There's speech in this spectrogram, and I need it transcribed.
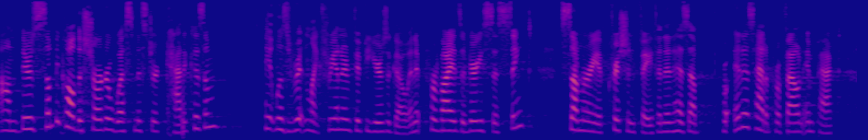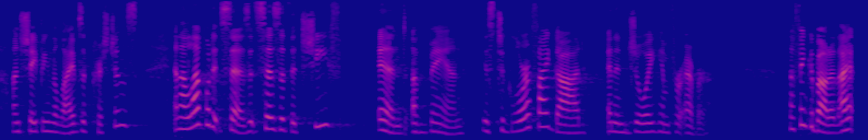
Um, there's something called the Shorter Westminster Catechism. It was written like 350 years ago, and it provides a very succinct summary of Christian faith, and it has, a, it has had a profound impact on shaping the lives of Christians. And I love what it says. It says that the chief end of man is to glorify God and enjoy Him forever. Now think about it. I,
